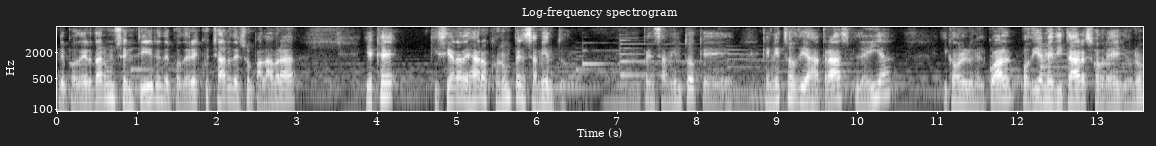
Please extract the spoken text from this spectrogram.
de poder dar un sentir, de poder escuchar de su palabra. Y es que quisiera dejaros con un pensamiento, un pensamiento que, que en estos días atrás leía y con el cual podía meditar sobre ello, ¿no?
